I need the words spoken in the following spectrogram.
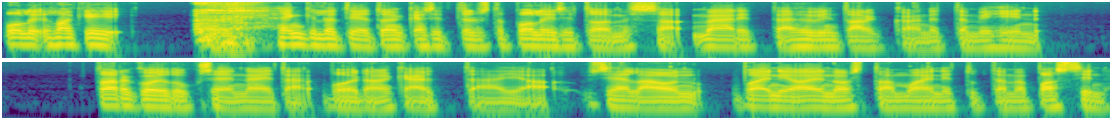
poli- laki henkilötietojen käsittelystä poliisitoimessa määrittää hyvin tarkkaan, että mihin tarkoitukseen näitä voidaan käyttää ja siellä on vain ja ainoastaan mainittu tämä passin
